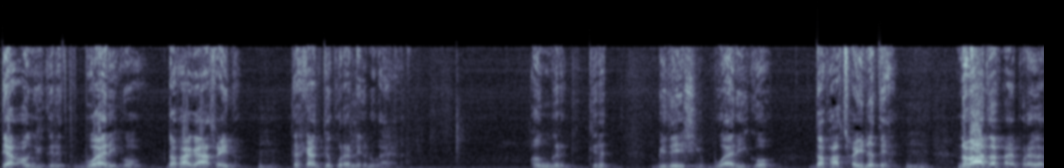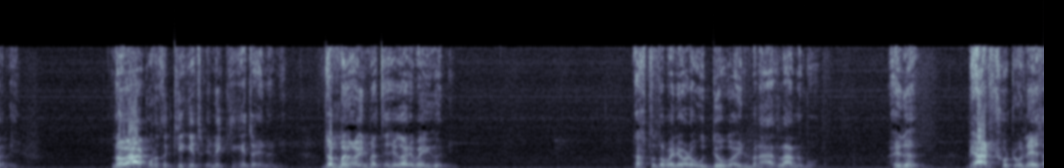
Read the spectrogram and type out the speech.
त्यहाँ अङ्गीकृत बुहारीको दफा गएको छैन। त्यस कारण त्यो कुरा लेख्नु भएन। अङ्गीकृत विदेशी बुहारीको दफा छैन त्यहाँ। नभए दफा कुरा गर्ने। नभएको कुरो त के के छैन के के छैन नि? जम्मै ऐनमा त्यसै गरे भइगयो नि। जस्तो तपाईँले एउटा उद्योग ऐन बनाएर लानुभयो। होइन? भ्याट छुट हुनेछ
